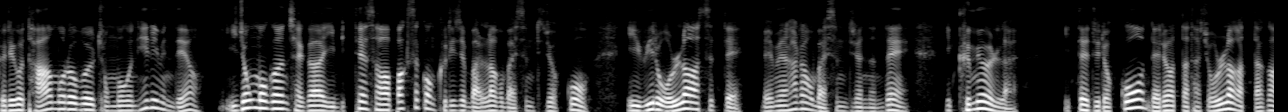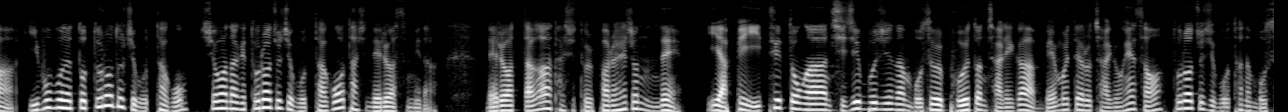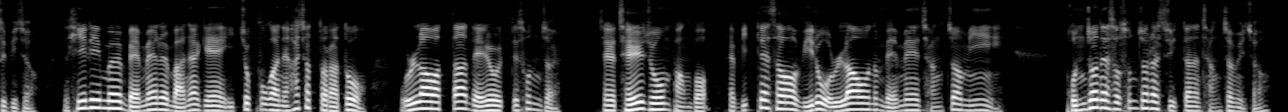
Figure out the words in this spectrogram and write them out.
그리고 다음으로 볼 종목은 히림인데요. 이 종목은 제가 이 밑에서 박스권 그리지 말라고 말씀드렸고 이 위로 올라왔을 때 매매를 하라고 말씀드렸는데 이 금요일 날 이때 드렸고 내려왔다 다시 올라갔다가 이 부분을 또 뚫어두지 못하고 시원하게 뚫어주지 못하고 다시 내려왔습니다. 내려왔다가 다시 돌파를 해줬는데 이 앞에 이틀 동안 지지부진한 모습을 보였던 자리가 매물대로 작용해서 뚫어주지 못하는 모습이죠. 히림을 매매를 만약에 이쪽 구간에 하셨더라도 올라왔다 내려올 때 손절. 제가 제일 좋은 방법. 제가 밑에서 위로 올라오는 매매의 장점이 본전에서 손절할 수 있다는 장점이죠.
